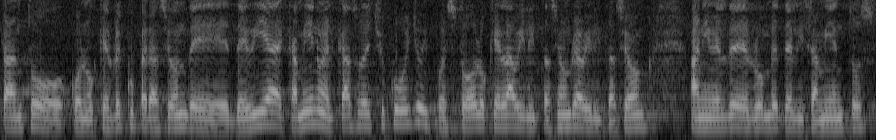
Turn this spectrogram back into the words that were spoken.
tanto con lo que es recuperación de, vía, de camino, en el caso de Chucuyo, y pues todo lo que es la habilitación, rehabilitación a nivel de derrumbes, deslizamientos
